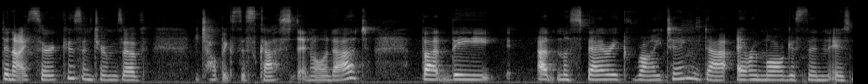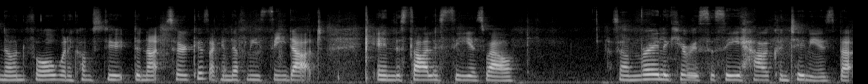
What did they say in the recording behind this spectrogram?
the Night Circus in terms of the topics discussed and all that. But the atmospheric writing that Erin Morgenstern is known for when it comes to the Night Circus, I can definitely see that in the Starless Sea as well. So I'm really curious to see how it continues, but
